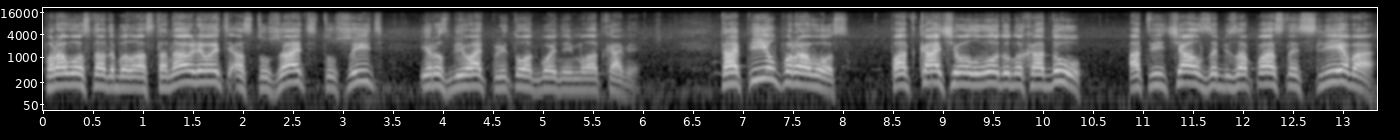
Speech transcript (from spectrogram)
паровоз надо было останавливать, остужать, тушить и разбивать плиту отбойными молотками. Топил паровоз, подкачивал воду на ходу, отвечал за безопасность слева,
